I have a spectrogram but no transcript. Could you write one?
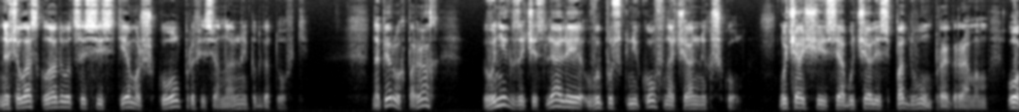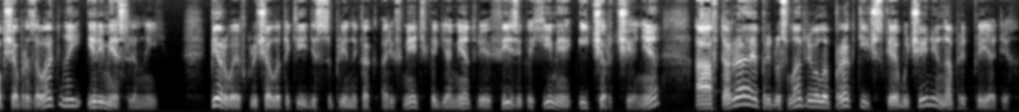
начала складываться система школ профессиональной подготовки. На первых порах в них зачисляли выпускников начальных школ. Учащиеся обучались по двум программам – общеобразовательной и ремесленной. Первая включала такие дисциплины, как арифметика, геометрия, физика, химия и черчение, а вторая предусматривала практическое обучение на предприятиях.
